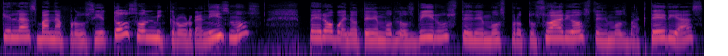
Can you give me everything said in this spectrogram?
qué, las van a producir? Todos son microorganismos, pero bueno, tenemos los virus, tenemos protozoarios, tenemos bacterias.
